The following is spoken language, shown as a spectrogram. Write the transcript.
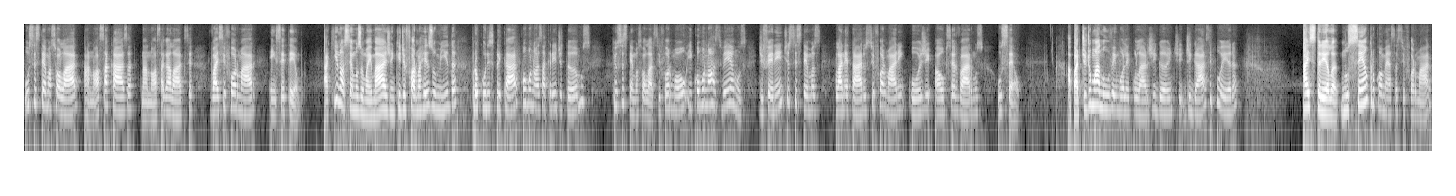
o sistema solar, a nossa casa, na nossa galáxia, vai se formar em setembro. Aqui nós temos uma imagem que, de forma resumida, procura explicar como nós acreditamos que o sistema solar se formou e como nós vemos diferentes sistemas planetários se formarem hoje ao observarmos o céu. A partir de uma nuvem molecular gigante de gás e poeira, a estrela no centro começa a se formar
